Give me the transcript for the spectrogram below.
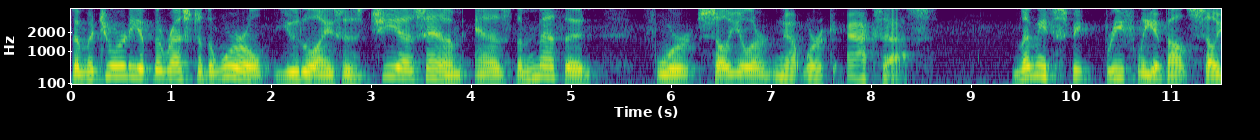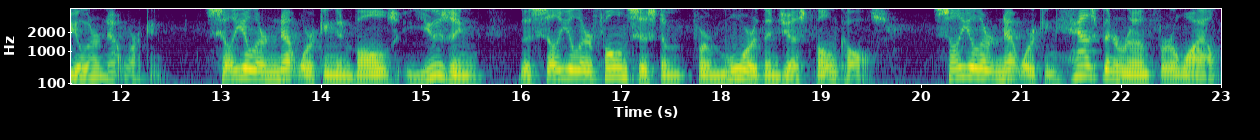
The majority of the rest of the world utilizes GSM as the method for cellular network access. Let me speak briefly about cellular networking. Cellular networking involves using the cellular phone system for more than just phone calls. Cellular networking has been around for a while,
